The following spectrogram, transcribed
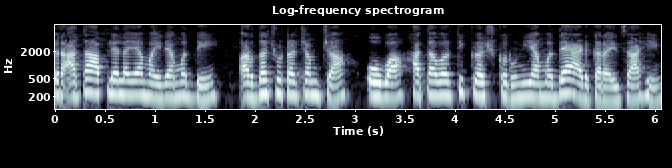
तर आता आपल्याला या मैद्यामध्ये अर्धा छोटा चमचा ओवा हातावरती क्रश करून यामध्ये ऍड करायचा आहे.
